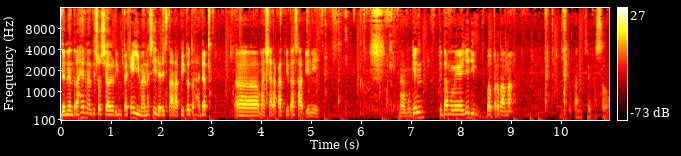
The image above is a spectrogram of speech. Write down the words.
Dan yang terakhir nanti social impact-nya gimana sih dari startup itu terhadap eh, masyarakat kita saat ini. Nah mungkin kita mulai aja di bab pertama. Itu kan saya kesel.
